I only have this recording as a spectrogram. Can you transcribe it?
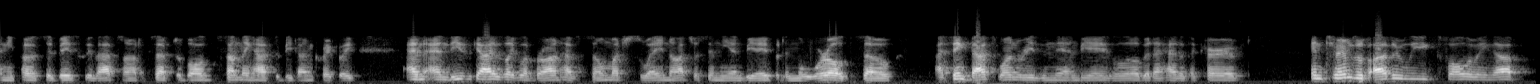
and he posted basically that's not acceptable. Something has to be done quickly. And and these guys like LeBron have so much sway, not just in the NBA but in the world. So I think that's one reason the NBA is a little bit ahead of the curve. In terms of other leagues following up,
